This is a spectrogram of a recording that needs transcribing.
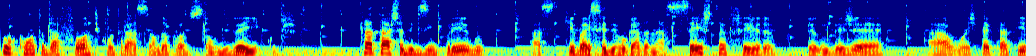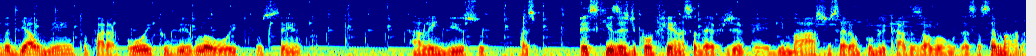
por conta da forte contração da produção de veículos. Para a taxa de desemprego, que vai ser divulgada na sexta-feira pelo IBGE, há uma expectativa de aumento para 8,8%. Além disso, as pesquisas de confiança da FGV de março serão publicadas ao longo dessa semana.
